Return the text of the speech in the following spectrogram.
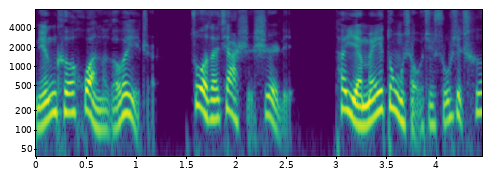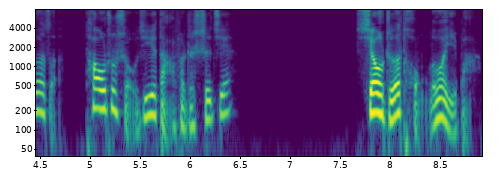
宁珂换了个位置，坐在驾驶室里，他也没动手去熟悉车子，掏出手机打发着时间。肖哲捅了我一把：“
